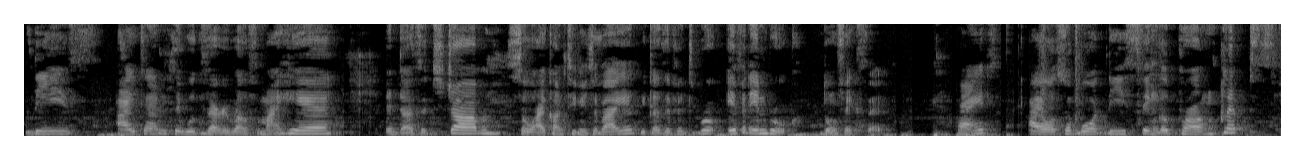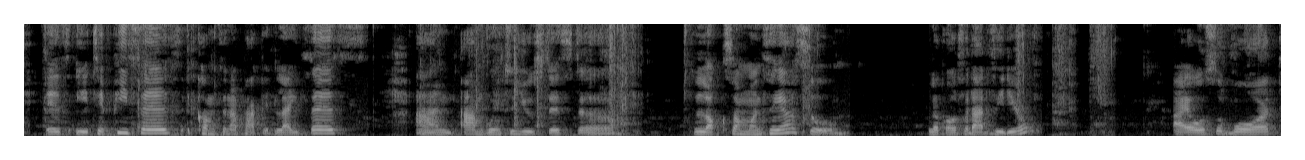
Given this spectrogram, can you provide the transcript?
These items they work very well for my hair. It does its job so i continue to buy it because if it's broke if it ain't broke don't fix it right? I also bought these single prong clips. It's 80 pieces. It comes in a packet like this and i'm going to use this to lock someone's hair so look out for that video I also bought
